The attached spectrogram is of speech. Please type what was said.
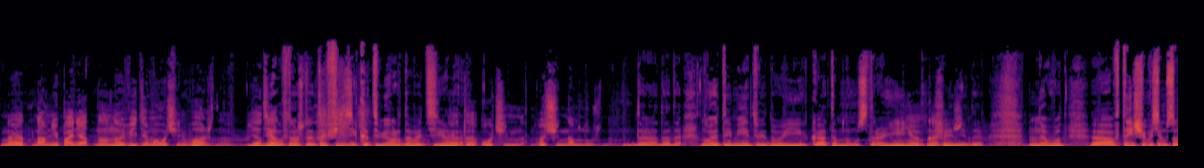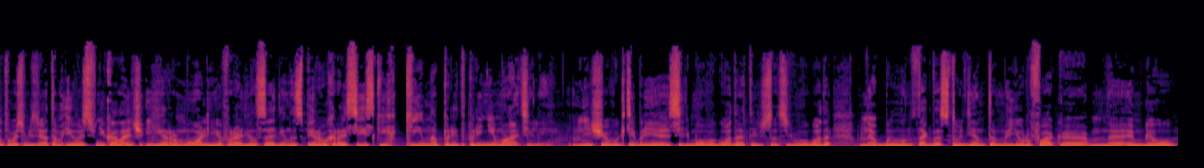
Но это нам непонятно, но, видимо, очень важно. Я Дело так... в том, что это физика твердого тела. Это очень, очень нам нужно. Да, да, да. Но это имеет в виду и к атомному строению ну, отношения, да. Ну, вот. А в 1889-м Иосиф Николаевич Ермольев родился, один из первых российских кинопредпринимателей. Еще в октябре 7 года, 1907 года, был он тогда студентом юрфака МГУ.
